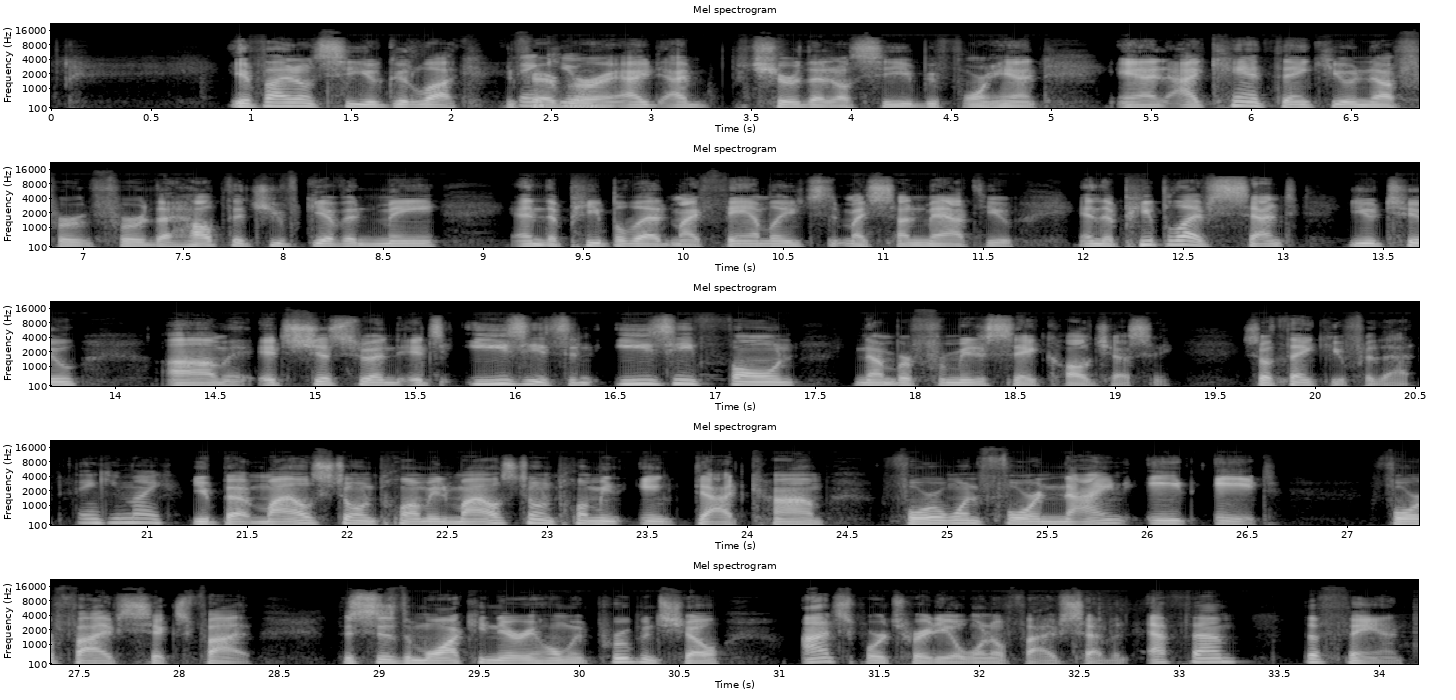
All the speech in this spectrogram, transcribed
if I don't see you, good luck in Thank you. February. I, I'm sure that I'll see you beforehand. And I can't thank you enough for, for the help that you've given me and the people that my family, my son Matthew, and the people I've sent you to. Um, it's just been, it's easy. It's an easy phone number for me to say, call Jessie. So thank you for that. Thank you, Mike. You bet. Milestone Plumbing, milestoneplumbinginc.com, 414 988 4565. This is the Milwaukee NARI Home Improvement Show on Sports Radio 1057 FM, The Fan.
